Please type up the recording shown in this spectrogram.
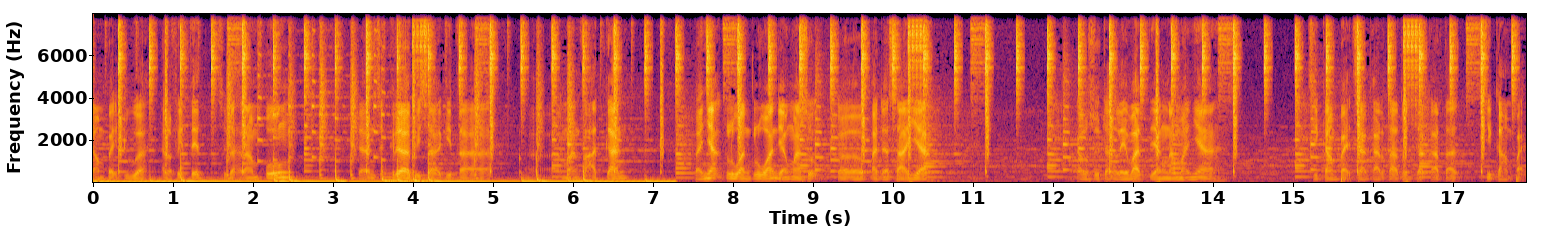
Cikampek 2 elevated sudah rampung dan segera bisa kita uh, manfaatkan. Banyak keluhan-keluhan yang masuk kepada saya kalau sudah lewat yang namanya Cikampek Jakarta atau Jakarta Cikampek.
